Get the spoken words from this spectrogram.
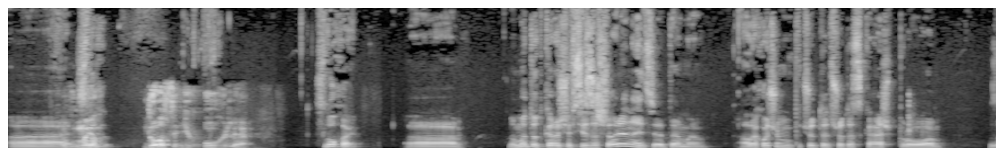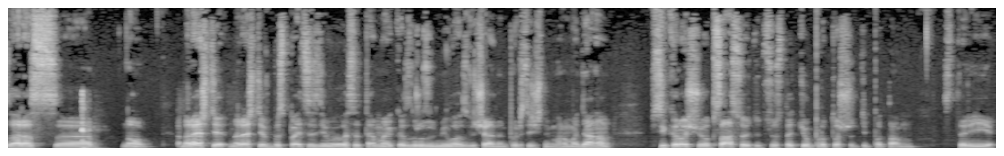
А, Ми- слух- Досить гугля. Слухай. А, ну ми тут, коротше, всі зашорені цією темою, але хочемо почути, що ти скажеш про зараз. е, ну, нарешті, нарешті в безпеці з'явилася тема, яка зрозуміла звичайним пересічним громадянам. Всі, коротше, обсасують цю статтю про те, що типу, там старі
